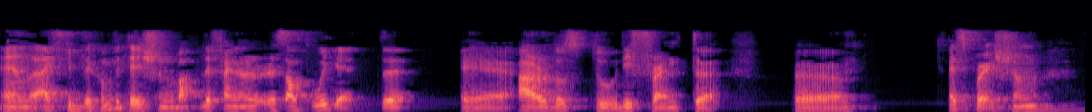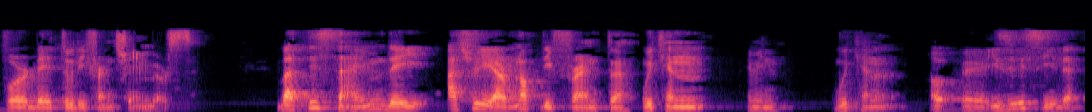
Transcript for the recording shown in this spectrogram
and I skip the computation, but the final result we get uh, are those two different uh, expressions for the two different chambers. But this time they actually are not different. We can, I mean, we can uh, easily see that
